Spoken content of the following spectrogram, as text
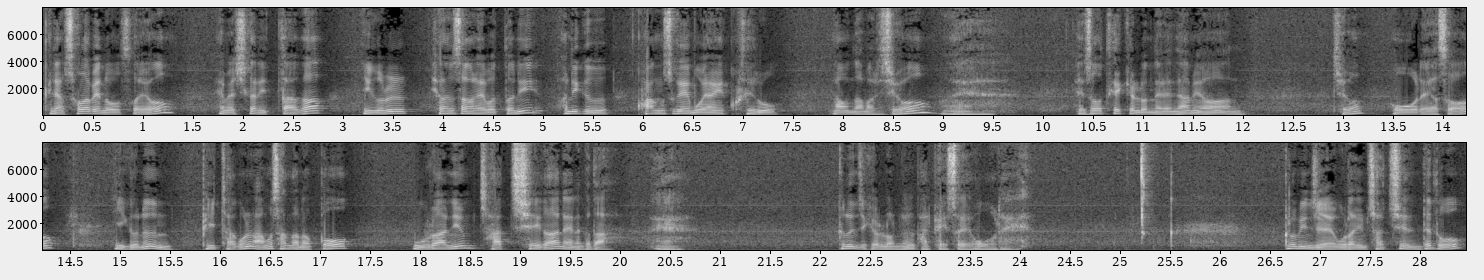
그냥 서랍에 넣었어요. 몇 시간 있다가 이거를 현상을 해봤더니 아니 그 광석의 모양이 그대로 나온단 말이죠. 네. 그래서 어떻게 결론 내렸냐면, 저 5월에서 이거는 빛하고는 아무 상관없고 우라늄 자체가 내는 거다. 네. 그런 이제 결론을 발표했어요. 5월에. 그럼 이제 우라늄 자체인데도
